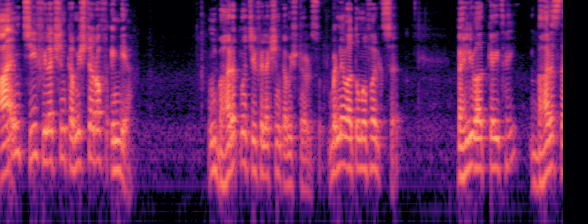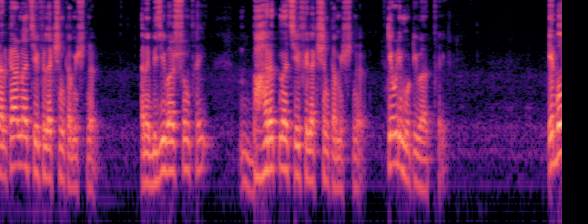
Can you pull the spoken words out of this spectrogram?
I am chief election commissioner of India. હું ભારતનો ચીફ ઇલેક્શન કમિશનર છું. બંને વાતોમાં ફરક છે. પહેલી વાત કઈ થઈ? ભારત સરકારના ચીફ ઇલેક્શન કમિશનર. અને બીજી વાત શું થઈ? ભારતના ચીફ ઇલેક્શન કમિશનર. કેવડી મોટી વાત થઈ? એ બહુ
